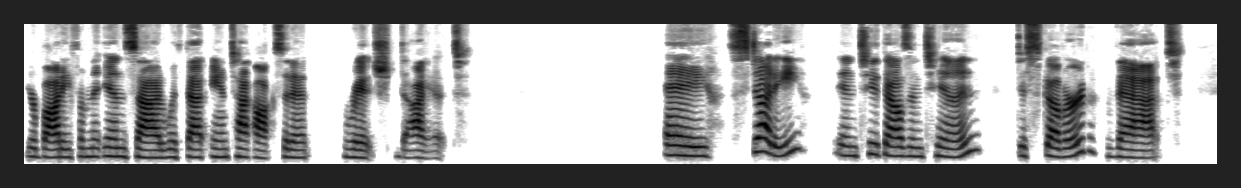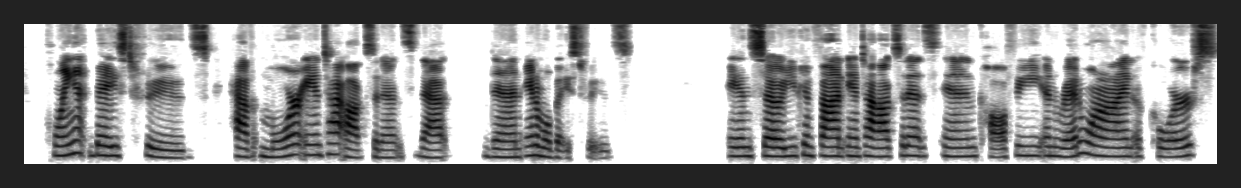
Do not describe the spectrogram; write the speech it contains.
your body from the inside with that antioxidant rich diet. A study in 2010 discovered that plant based foods have more antioxidants that, than animal based foods. And so you can find antioxidants in coffee and red wine, of course.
